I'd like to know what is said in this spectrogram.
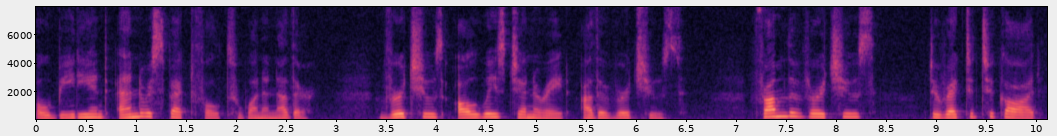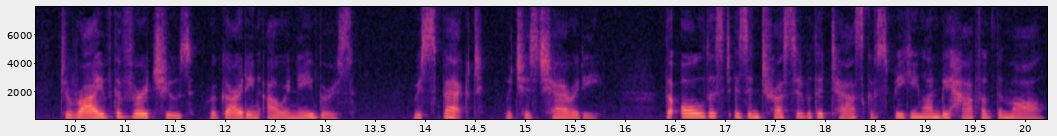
obedient, and respectful to one another. Virtues always generate other virtues. From the virtues directed to God derive the virtues regarding our neighbors. Respect, which is charity. The oldest is entrusted with the task of speaking on behalf of them all.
